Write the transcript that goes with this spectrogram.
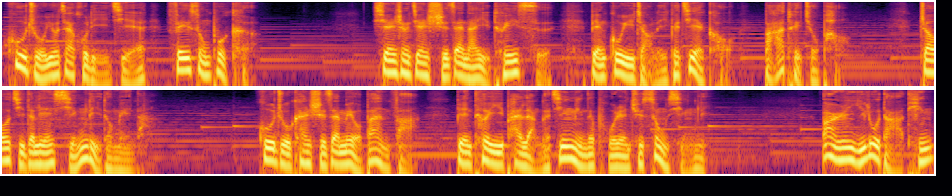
户主又在乎礼节，非送不可。先生见实在难以推辞，便故意找了一个借口，拔腿就跑，着急的连行李都没拿。户主看实在没有办法，便特意派两个精明的仆人去送行李。二人一路打听，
